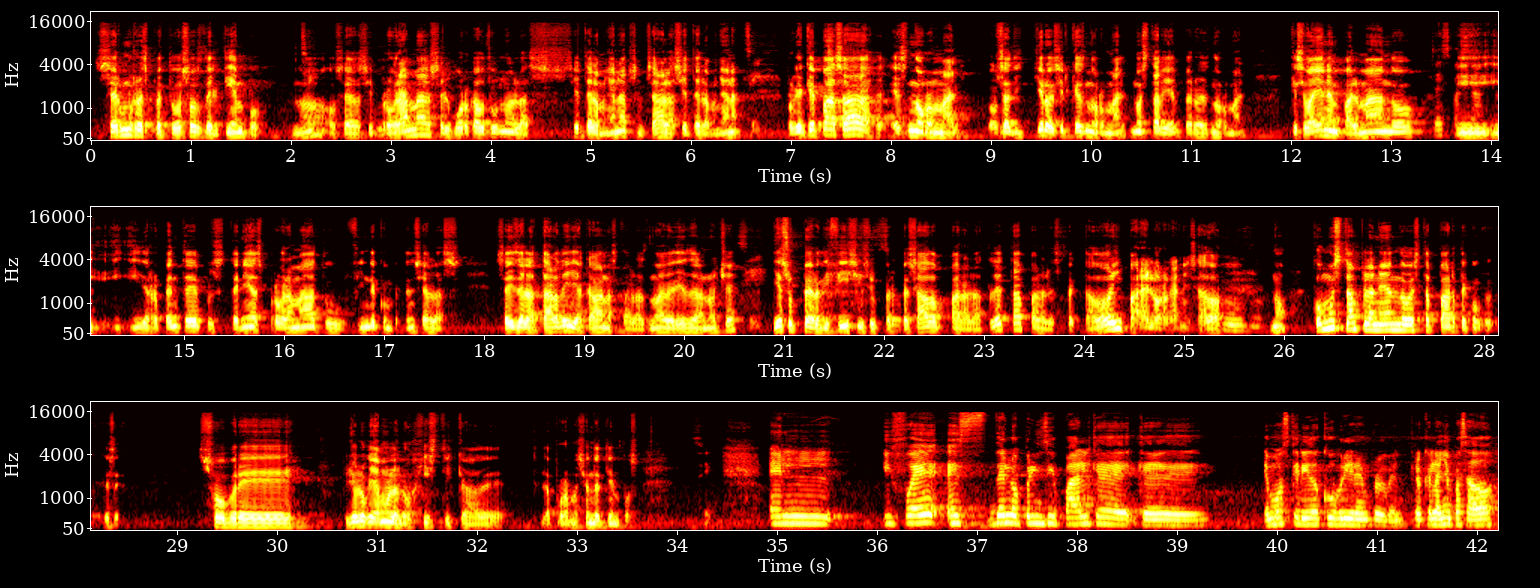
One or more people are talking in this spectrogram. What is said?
ser muy respetuosos del tiempo, ¿no? O sea, si programas el workout uno a las 7 de la mañana, pues empezar a las 7 de la mañana. Porque ¿qué pasa? Es normal, o sea, quiero decir que es normal, no está bien, pero es normal, que se vayan empalmando y, y, de repente pues tenías programada tu fin de competencia a las 6 de la tarde y acaban hasta las 9, 10 de la noche. Y es súper difícil, súper pesado para el atleta, para el espectador y para el organizador, ¿no? ¿Cómo están planeando esta parte? sobre, yo lo que llamo la logística de la programación de tiempos. Sí. El, y fue, es de lo principal que, que hemos querido cubrir en Proven. Creo que el año pasado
